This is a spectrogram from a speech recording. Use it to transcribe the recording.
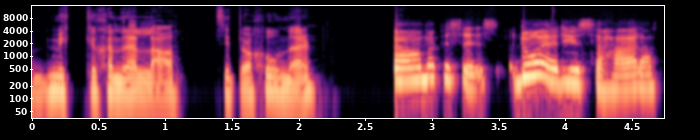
mycket generella situationer. Ja, men precis. Då är det ju så här att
